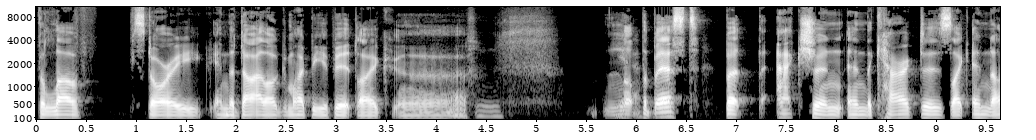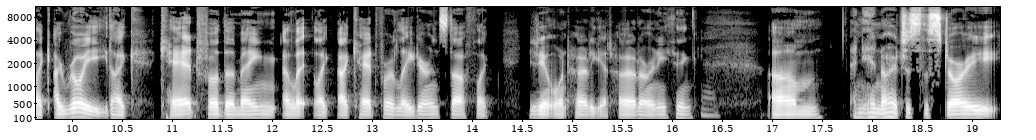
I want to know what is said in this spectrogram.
the love story and the dialogue might be a bit like uh, not Yeah. the best but the action and the characters like and like i really like cared for the main like i cared for Alita and stuff like you didn't want her to get hurt or anything Yeah. um and yeah no just the story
